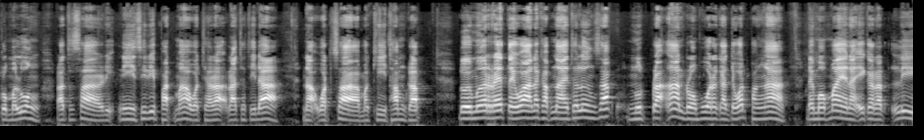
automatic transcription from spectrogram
กรมหลวงรัชสารินีสิริพัฒมาวัชระราชธิดาณวัดสามัคคีธรรมครับโดยเมื่อเรศแต่ว่านะครับนายทะลึงซักดิ์หนุดประอ้านรองผู้ว่าราชการจังหวัดพังงาได้มอบหมายนายเอกรัตน์ลี่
